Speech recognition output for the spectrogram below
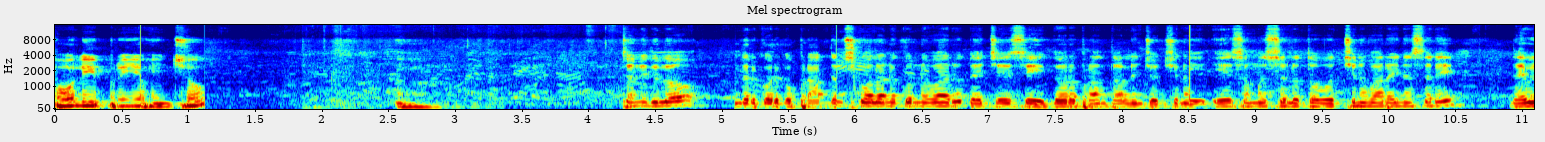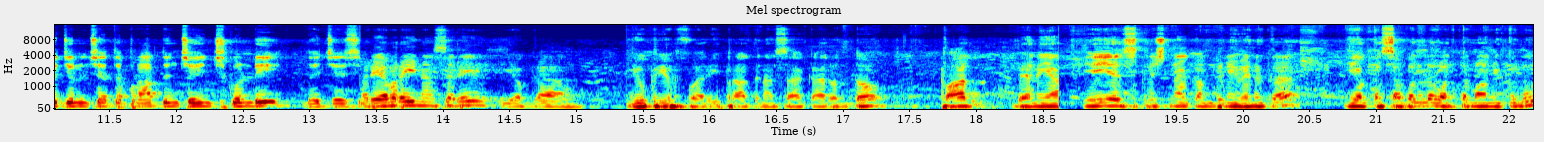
హోలీ ప్రయోగించు సన్నిధిలో అందరి కొరకు ప్రార్థించుకోవాలనుకున్న వారు దయచేసి దూర ప్రాంతాల నుంచి వచ్చిన ఏ సమస్యలతో వచ్చిన వారైనా సరే దైవజనుల చేత ప్రార్థన చేయించుకోండి. దయచేసి ఎవరైనా సరే ఈ యొక్క యూపీఎఫ్ వారి ప్రార్థన సహకారంతో Paul Benaya AS Krishna company వెనుక ఈ యొక్క సభల్లో వర్తమానికులు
